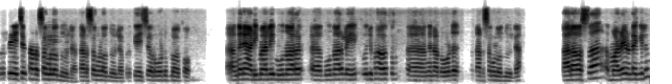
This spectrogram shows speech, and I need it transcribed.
പ്രത്യേകിച്ച് തടസ്സങ്ങളൊന്നുമില്ല. തടസ്സങ്ങളൊന്നുമില്ല. പ്രത്യേകിച്ച് റോഡ് ബ്ലോക്കോ അങ്ങനെ അടിമാലി മൂന്നാർ മൂന്നാറിലെ ഒരു ഭാഗത്തും അങ്ങനെ റോഡ് തടസ്സങ്ങളൊന്നുമില്ല. കാലാവസ്ഥ മഴയുണ്ടെങ്കിലും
